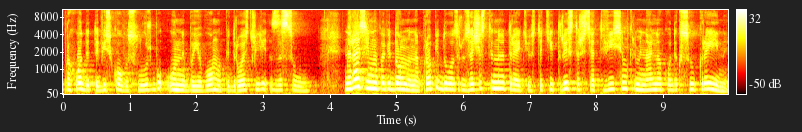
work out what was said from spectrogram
проходити військову службу у небойовому підрозділі ЗСУ. Наразі йому повідомлено про підозру за частиною 3 статті 368 Кримінального кодексу України.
